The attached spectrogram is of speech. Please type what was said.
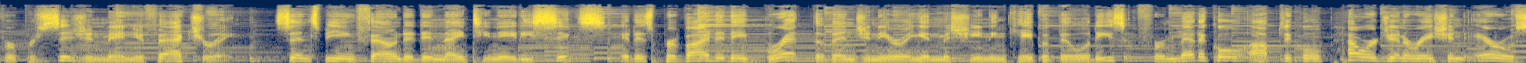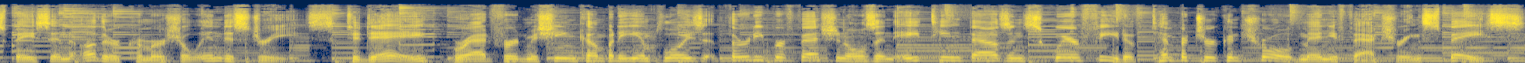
for precision manufacturing. Since being founded in 1986, it has provided a breadth of engineering and machining capabilities for medical, optical, power generation, aerospace, and other commercial industries. Today, Bradford Machine Company employs 30 professionals and 18,000 square feet of temperature controlled manufacturing space.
